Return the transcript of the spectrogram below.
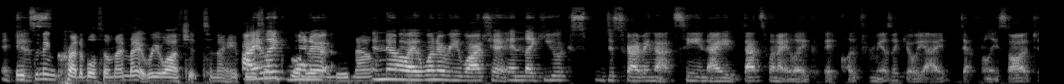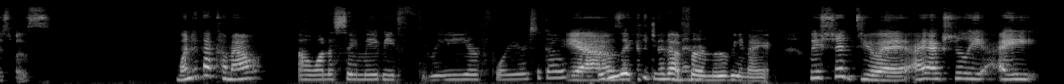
It It's just, an incredible film. I might rewatch it tonight. I, like, wanna- in the mood now. no, I want to rewatch it. And like you ex- describing that scene, I that's when I like it clicked for me. I was like, oh yeah, I definitely saw it. Just was. When did that come out? I want to say maybe three or four years ago. Yeah, Maybe I was like, should do that for a movie night. We should do it. I actually, I,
